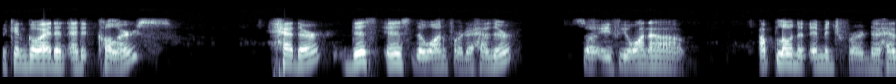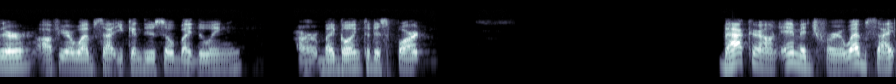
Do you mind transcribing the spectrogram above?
We can go ahead and edit colors. Header, this is the one for the header. So if you want to upload an image for the header of your website, you can do so by doing or by going to this part. Background image for your website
